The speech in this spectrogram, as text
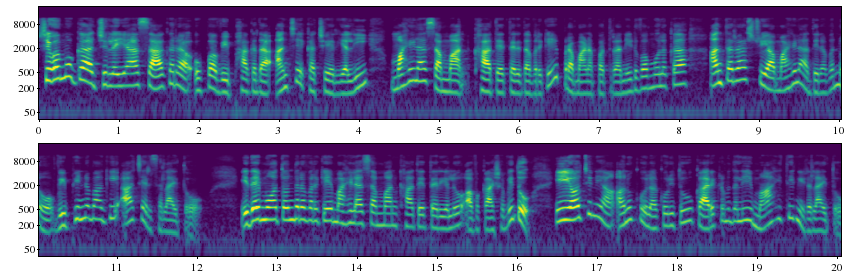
ಶಿವಮೊಗ್ಗ ಜಿಲ್ಲೆಯ ಸಾಗರ ಉಪವಿಭಾಗದ ಅಂಚೆ ಕಚೇರಿಯಲ್ಲಿ ಮಹಿಳಾ ಸಮ್ಮಾನ್ ಖಾತೆ ತೆರೆದವರಿಗೆ ಪ್ರಮಾಣ ಪತ್ರ ನೀಡುವ ಮೂಲಕ ಅಂತಾರಾಷ್ಟ್ರೀಯ ಮಹಿಳಾ ದಿನವನ್ನು ವಿಭಿನ್ನವಾಗಿ ಆಚರಿಸಲಾಯಿತು. ಇದೇ ಮೂವತ್ತೊಂದರವರೆಗೆ ಮಹಿಳಾ ಸಮ್ಮಾನ್ ಖಾತೆ ತೆರೆಯಲು ಅವಕಾಶವಿದ್ದು, ಈ ಯೋಜನೆಯ ಅನುಕೂಲ ಕುರಿತು ಕಾರ್ಯಕ್ರಮದಲ್ಲಿ ಮಾಹಿತಿ ನೀಡಲಾಯಿತು.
